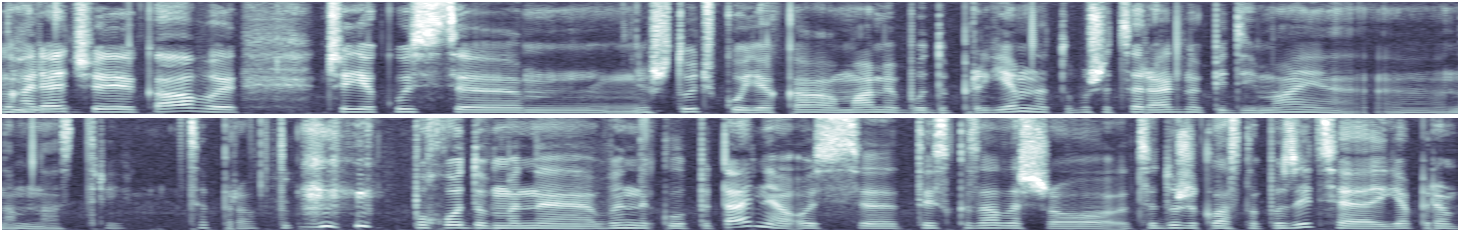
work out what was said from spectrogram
гарячої кави чи якусь ем, штучку, яка мамі буде приємна, тому що це реально підіймає е, нам настрій. Це правда. Походу, в мене виникло питання. Ось е, ти сказала, що це дуже класна позиція. Я прям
